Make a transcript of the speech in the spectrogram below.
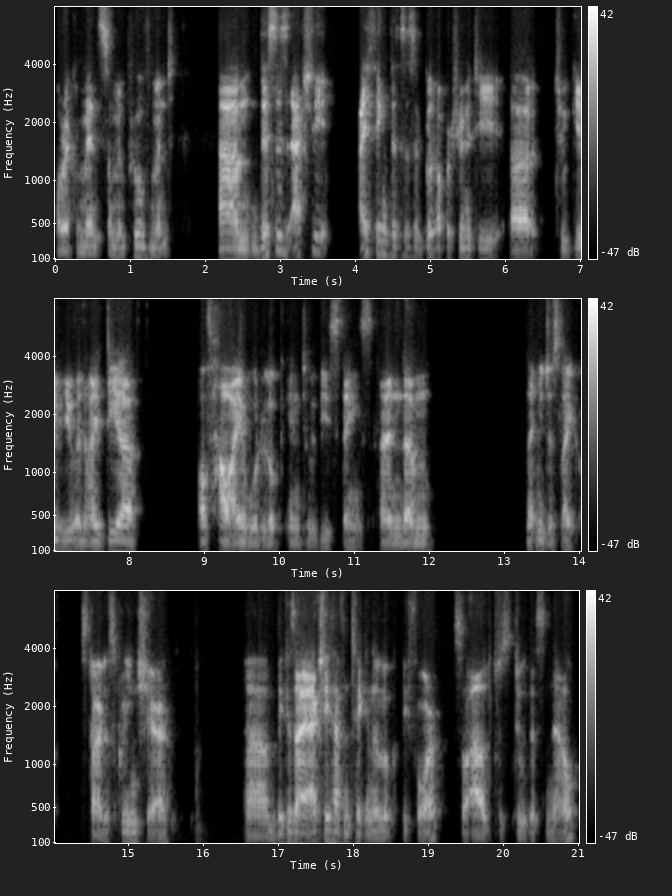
or recommend some improvement? Um, this is actually, I think this is a good opportunity uh, to give you an idea of how I would look into these things. And um, let me just like start a screen share um, because I actually haven't taken a look before. So I'll just do this now.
